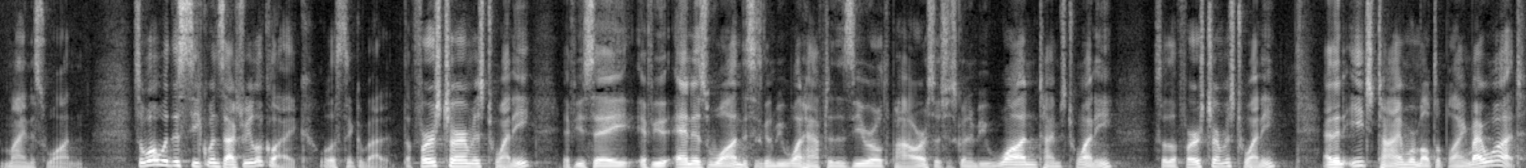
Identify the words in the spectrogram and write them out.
minus 1. So what would this sequence actually look like? Well, let's think about it. The first term is 20. If you say, if you n is 1, this is going to be 1 half to the 0th power, so it's just going to be 1 times 20. So the first term is 20. And then each time we're multiplying by what?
